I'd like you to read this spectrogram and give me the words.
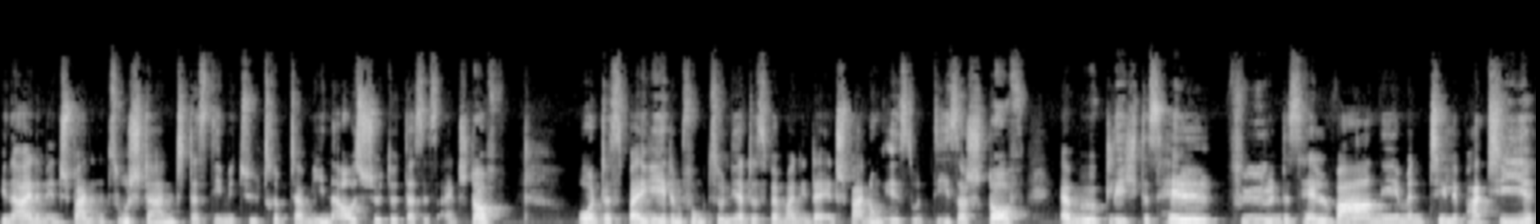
in einem entspannten Zustand, dass die Methyltryptamin ausschüttet. Das ist ein Stoff. Und das bei jedem funktioniert es, wenn man in der Entspannung ist. Und dieser Stoff ermöglicht das Hellfühlen, das Hellwahrnehmen, Telepathie.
